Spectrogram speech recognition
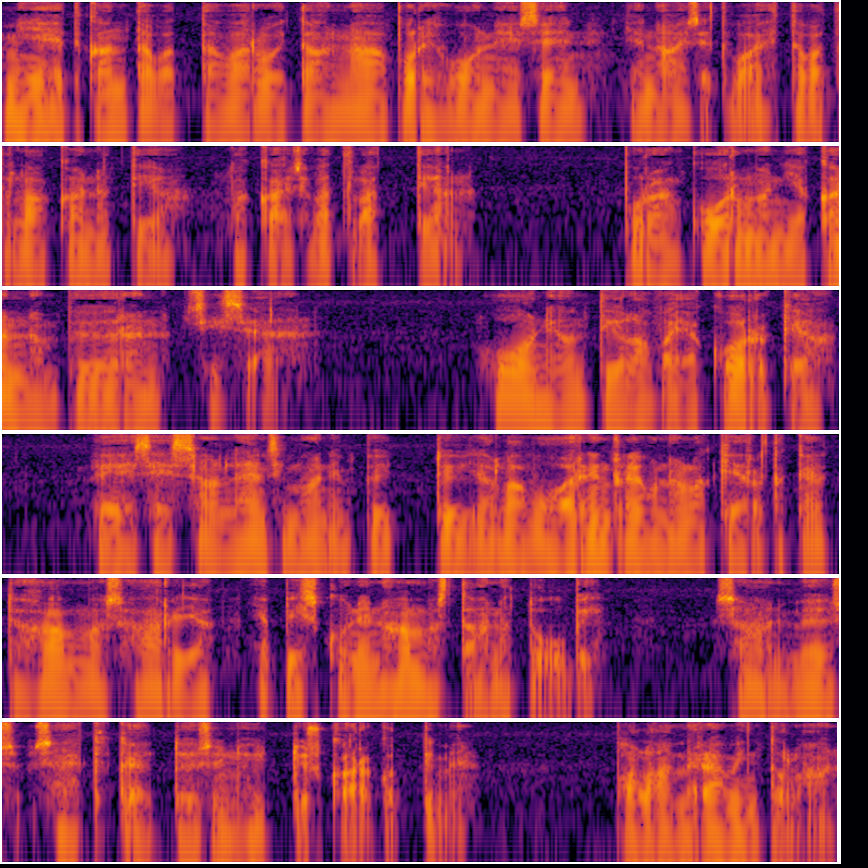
Miehet kantavat tavaroitaan naapurihuoneeseen ja naiset vaihtavat lakanat ja lakaisevat lattian. Puran kuorman ja kannan pyörän sisään. Huone on tilava ja korkea. wc on länsimainen pytty ja lavuarin reunalla kertakäyttö hammasharja ja piskuinen hammastahnatuubi. Saan myös sähkökäyttöisen hyttyskarkottimen. Palaamme ravintolaan.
